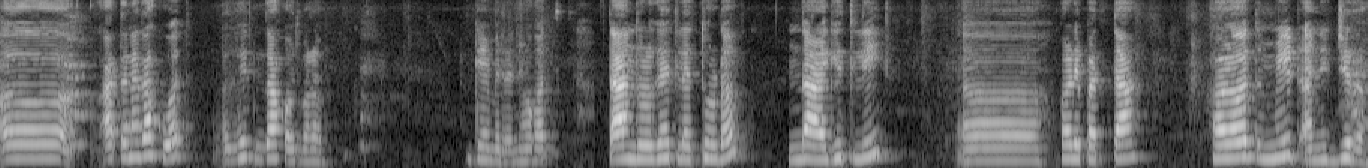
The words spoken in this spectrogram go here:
आता नाही दाखवत. हे दाखवत मला. कॅमेऱ्याने का तांदूळ घेतले थोडं डाळ घेतली कढीपत्ता हळद मीठ आणि जिरं.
